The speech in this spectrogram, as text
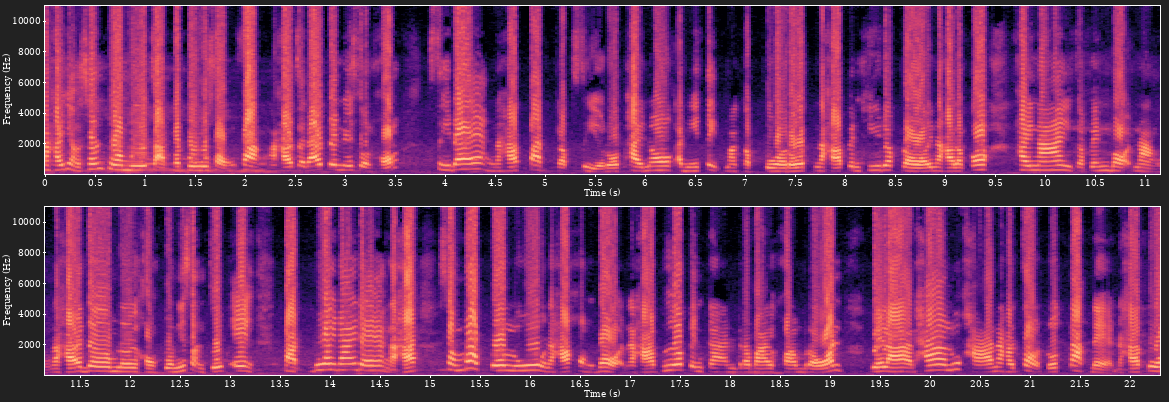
นะคะ อย่างเช่นตัวมือจับประตูสองฝั่งนะคะ จะได้เป็นในส่วนของสีแดงนะคะ ตัดกับสีรถภายนอก อันนี้ติดมากับตัวรถนะคะ เป็นที่เรียบร้อยนะคะ แล้วก็ภายในจะเป็นเบาะหนังนะคะ เดิมเลยของตัวนิสสันจุกเอง ตัดด้วยด้ายแดงนะคะสำหรับตัวรูนะคะของเบาะนะคะ เพื่อเป็นการระบายความร้อน เวลาถ้าลูกค้านะคะ จอดรถตากแดดนะคะ ตัว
